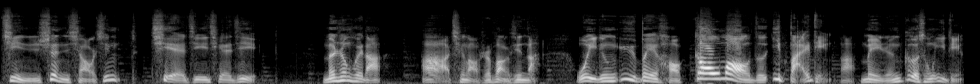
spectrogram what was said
谨慎小心，切记切记。门生回答啊，请老师放心呐。我已经预备好高帽子一百顶啊，每人各送一顶，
